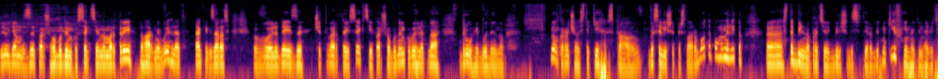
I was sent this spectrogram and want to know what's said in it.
людям з першого будинку з секції номер 3 гарний вигляд, так як зараз в людей з четвертої секції першого будинку вигляд на другий будинок. Ну, коротше, ось такі справи. Веселіше пішла робота по моноліту. Е, стабільно працюють більше 10 робітників, іноді навіть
